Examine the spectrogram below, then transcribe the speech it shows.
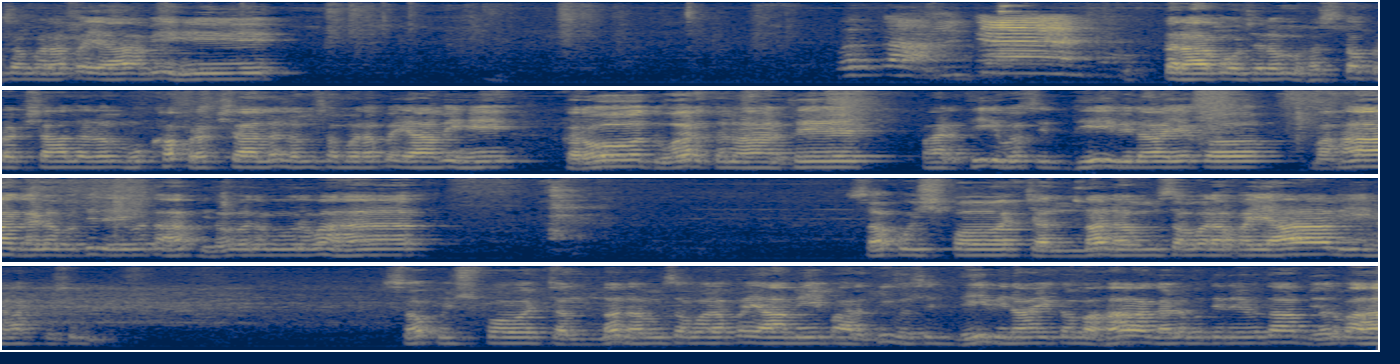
समर्पयामि उत्तरापोषणं हस्तप्रक्षालनं मुखप्रक्षालनं समर्पयामि। करोद्वर्तनार्थे पार्थिव सिद्धि विनायक महागणपति नमो नमः। सपुष्प समर्पयामि हा कुसुम सपुष्प चन्दनं समर्पयामि पार्थिव सिद्धि विनायक महागणपति देवताभ्यो नमः।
